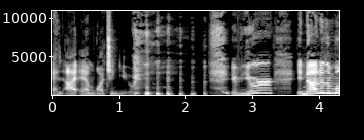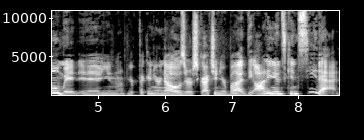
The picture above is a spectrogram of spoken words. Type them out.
and I am watching you. if you're not in the moment, eh, you know, if you're picking your nose or scratching your butt, the audience can see that.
